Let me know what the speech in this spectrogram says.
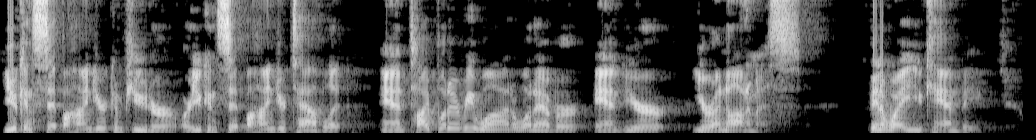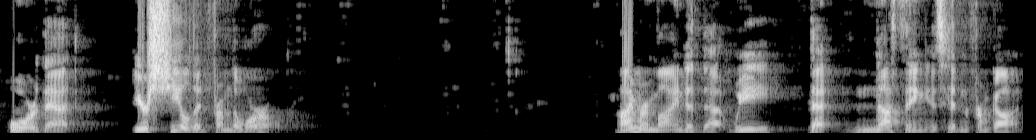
you can sit behind your computer or you can sit behind your tablet and type whatever you want or whatever, and you're, you're anonymous. In a way, you can be. Or that you're shielded from the world. I'm reminded that we, that nothing is hidden from God.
